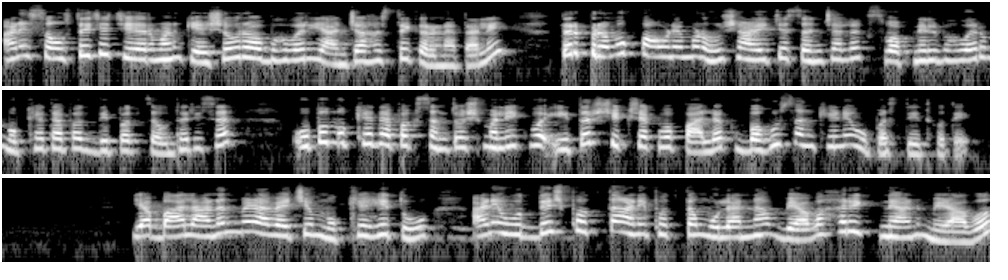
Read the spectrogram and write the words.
आणि संस्थेचे चेअरमन केशवराव भवर यांच्या हस्ते करण्यात आले. तर प्रमुख पाहुणे म्हणून शाळेचे संचालक स्वप्नील भवर मुख्याध्यापक दीपक चौधरी सर उपमुख्याध्यापक संतोष मलिक व इतर शिक्षक व पालक बहुसंख्येने उपस्थित होते. या बाल आनंद मेळाव्याचे मुख्य हेतू आणि उद्देश फक्त आणि फक्त मुलांना व्यावहारिक ज्ञान मिळावं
